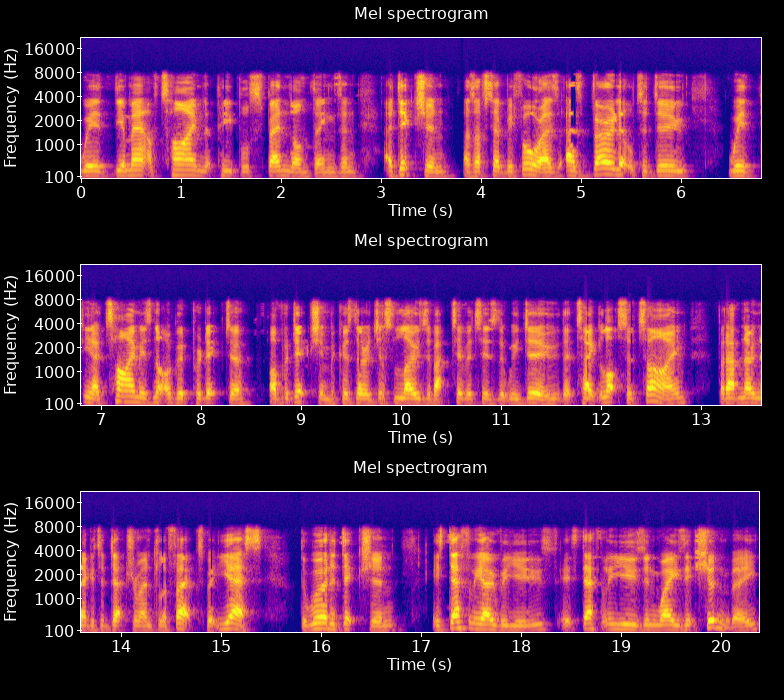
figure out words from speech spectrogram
with the amount of time that people spend on things. And addiction, as I've said before, has, has very little to do with you know time is not a good predictor of addiction because there are just loads of activities that we do that take lots of time but have no negative detrimental effects. But yes the word addiction is definitely overused. It's definitely used in ways it shouldn't be.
